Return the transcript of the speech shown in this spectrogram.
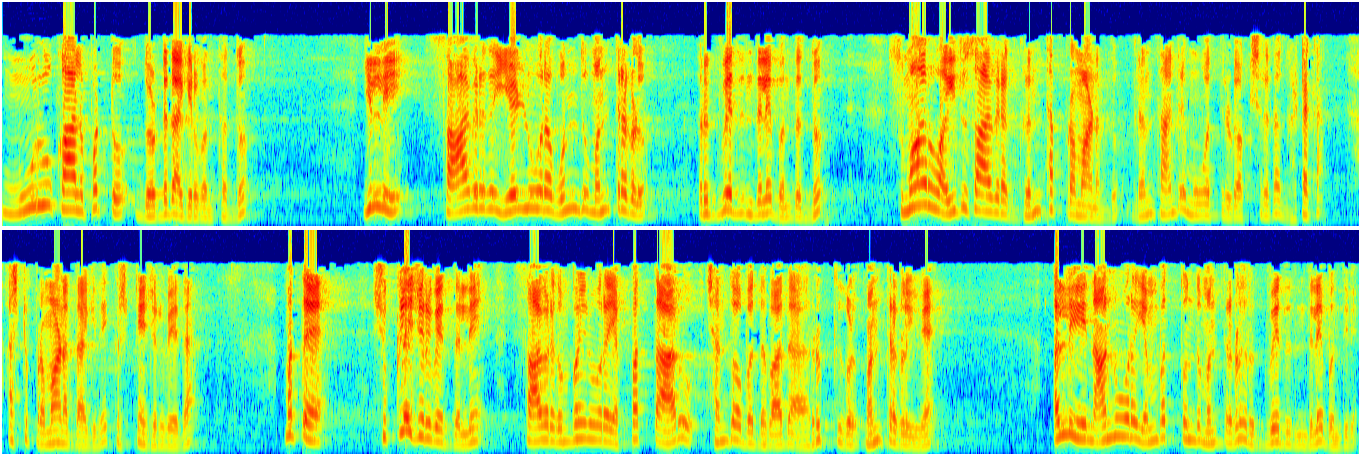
ಮೂರು ಕಾಲು ಪಟ್ಟು ದೊಡ್ಡದಾಗಿರುವಂಥದ್ದು. ಇಲ್ಲಿ ಸಾವಿರದ ಏಳ್ನೂರ ಒಂದು ಮಂತ್ರಗಳು ಋಗ್ವೇದದಿಂದಲೇ ಬಂದದ್ದು. ಸುಮಾರು ಐದು ಸಾವಿರ ಗ್ರಂಥ ಪ್ರಮಾಣದ್ದು. ಗ್ರಂಥ ಅಂದರೆ ಮೂವತ್ತೆರಡು ಅಕ್ಷರದ ಘಟಕ. ಅಷ್ಟು ಪ್ರಮಾಣದ್ದಾಗಿದೆ ಕೃಷ್ಣಯಜುರ್ವೇದ ಮತ್ತು ಶುಕ್ಲಯಜುರ್ವೇದದಲ್ಲಿ ಸಾವಿರದ ಒಂಬೈನೂರ ಎಪ್ಪತ್ತಾರು ಛಂದೋಬದ್ಧವಾದ ಋಕ್ಗಳು, ಮಂತ್ರಗಳು ಇವೆ. ಅಲ್ಲಿ ನಾನ್ನೂರ ಎಂಬತ್ತೊಂದು ಮಂತ್ರಗಳು ಋಗ್ವೇದದಿಂದಲೇ ಬಂದಿವೆ.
